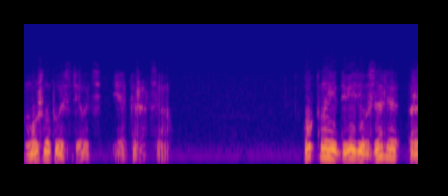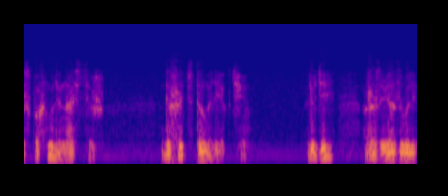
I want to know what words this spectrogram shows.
можно было сделать и операцию. Окна и двери в зале распахнули настежь. Дышать стало легче. Людей развязывали,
